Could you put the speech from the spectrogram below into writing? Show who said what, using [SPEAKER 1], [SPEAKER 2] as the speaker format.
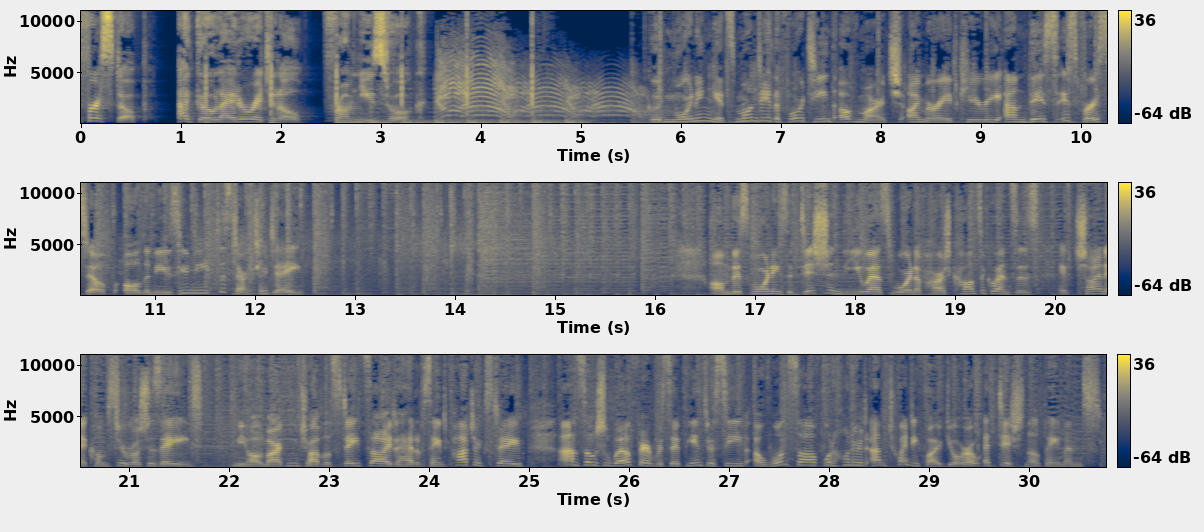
[SPEAKER 1] First up, a Go Loud original from Newstalk.
[SPEAKER 2] Good morning, it's Monday, the 14th of March. I'm Mairead Cleary, and this is First Up, all the news you need to start your day. On this morning's edition, the US warn of harsh consequences if China comes to Russia's aid. Micheál Martin travels stateside ahead of St Patrick's Day, and social welfare recipients receive a once off €125 Euro additional payment.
